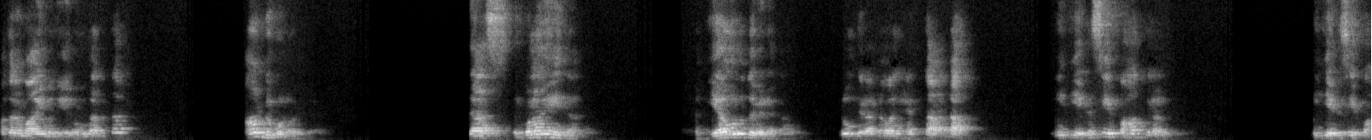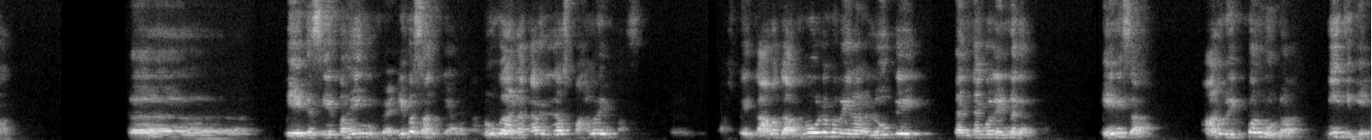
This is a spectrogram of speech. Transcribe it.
අතරමායිම තේරුම් ගත්තා. ආණ්ඩු මොනවද? දස් 11 ඉඳන් ගිය අවුරුද්ද වෙනකම් ලෝක රටවල් 78ක් නීති 105ක් කරන්නේ. නීති 105ක්. ඒ 105න් වැඩිම සංඛ්‍යාව 90 ගණනක් ආවේ 2015 න් පස්සේ. ඒ තාම ධර්මෝටම මේ ලෝකේ තැන් තැන් වල එන්න ගත්තා. ඒ නිසා ආණ්ඩු ඉක්මන් වුණා නීතිකේ.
